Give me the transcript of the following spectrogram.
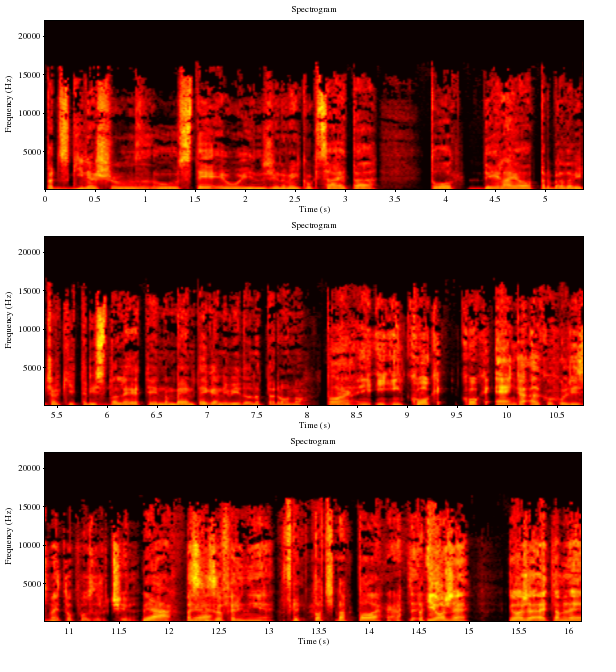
pač zgineš v, v steju in že ne vem, koliko cajta. To delajo pri Bradavičarki 300 let in noben tega ni videl na peronu. Ja, in in, in koliko enega alkoholizma je to povzročilo? Ja, pa ja. skizofrenije. Točno to je. Ja. Jože, Jože, aj tam le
